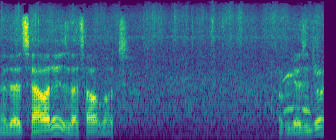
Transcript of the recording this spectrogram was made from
And that's how it is, that's how it looks. Hope you guys enjoy.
